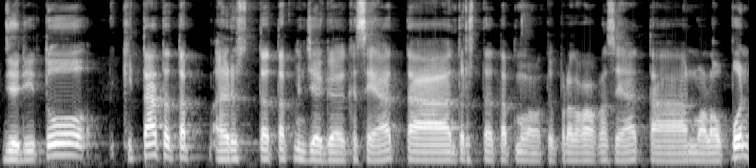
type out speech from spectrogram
jadi tuh kita tetap harus tetap menjaga kesehatan, terus tetap mematuhi protokol kesehatan walaupun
